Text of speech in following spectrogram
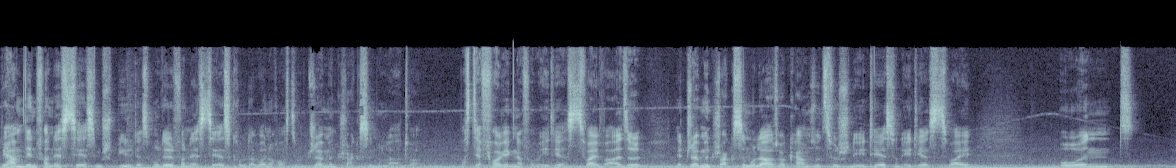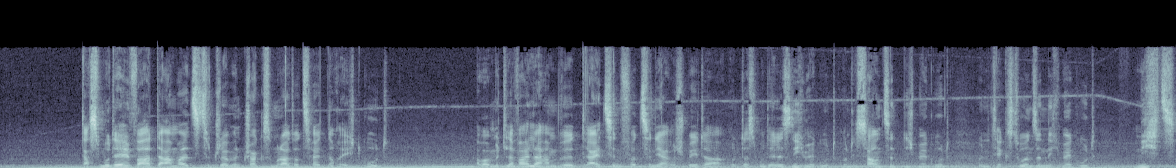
Wir haben den von SCS im Spiel. Das Modell von SCS kommt aber noch aus dem German Truck Simulator, was der Vorgänger vom ETS 2 war. Also der German Truck Simulator kam so zwischen ETS und ETS 2 und das Modell war damals zu German Truck Simulator Zeit noch echt gut. Aber mittlerweile haben wir 13, 14 Jahre später und das Modell ist nicht mehr gut. Und die Sounds sind nicht mehr gut und die Texturen sind nicht mehr gut. Nichts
